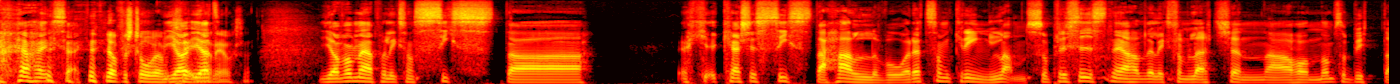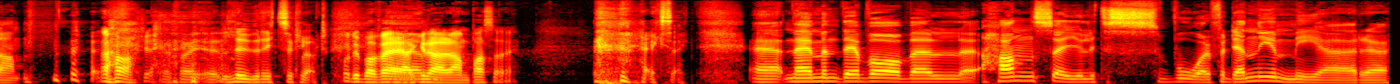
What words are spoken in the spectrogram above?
ja exakt. jag förstår vem Kringlan jag- är också. Jag var med på liksom sista, k- kanske sista halvåret som Kringlan, så precis när jag hade liksom lärt känna honom så bytte han. Var eh, Lurigt såklart. Och du bara vägrar anpassa dig? Exakt. Eh, nej men det var väl, hans är ju lite svår, för den är ju mer, eh,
